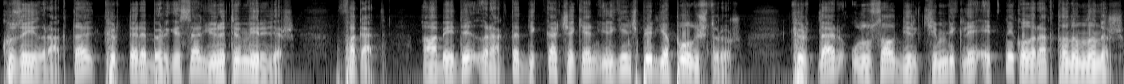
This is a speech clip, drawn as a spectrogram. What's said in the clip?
Kuzey Irak'ta Kürtlere bölgesel yönetim verilir. Fakat ABD Irak'ta dikkat çeken ilginç bir yapı oluşturur. Kürtler ulusal bir kimlikle etnik olarak tanımlanır.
